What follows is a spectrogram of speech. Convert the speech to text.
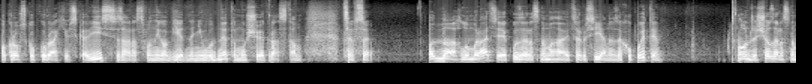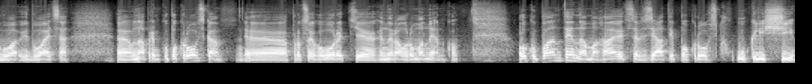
Покровсько-Курахівська вісь. Зараз вони об'єднані в одне, тому що якраз там це все одна агломерація, яку зараз намагаються росіяни захопити. Отже, що зараз відбувається е, в напрямку Покровська? Е, Про це говорить е, генерал Романенко. Окупанти намагаються взяти Покровськ у кліщі.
